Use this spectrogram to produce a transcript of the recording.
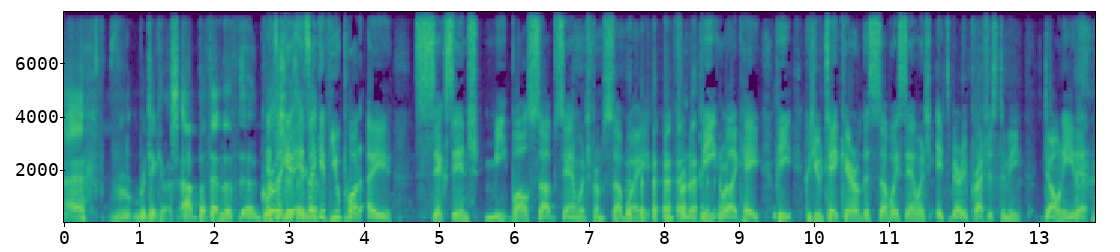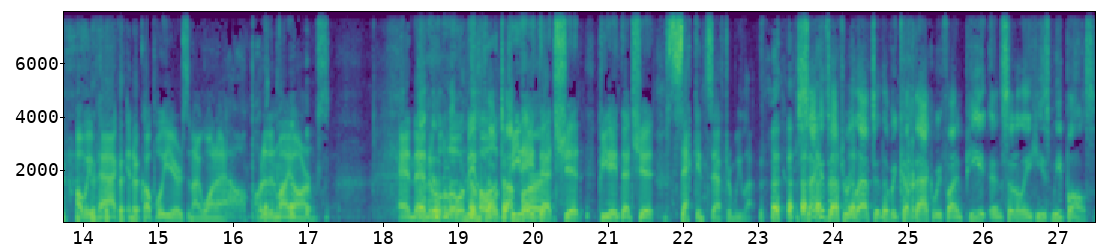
Eh, r- ridiculous. Uh, but then the, the grosser It's like thing it's like that- if you put a six inch meatball sub sandwich from Subway in front of Pete, and we're like, "Hey, Pete, could you take care of this Subway sandwich? It's very precious to me. Don't eat it. I'll be back in a couple of years, and I want to put it in my arms." And then, And then lo and behold, fucked up Pete part- ate that shit. Pete ate that shit seconds after we left. seconds after we left, and then we come back and we find Pete, and suddenly he's meatballs.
